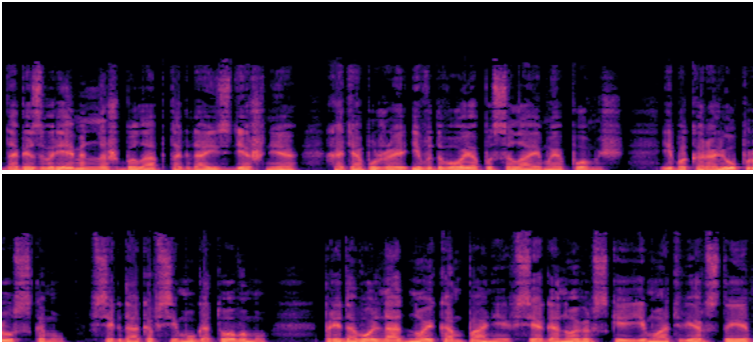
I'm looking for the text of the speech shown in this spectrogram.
Да безвременно ж была б тогда и здешняя, хотя б уже и вдвое посылаемая помощь, ибо королю прусскому, всегда ко всему готовому, предовольно одной компании все ганноверские ему отверстые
